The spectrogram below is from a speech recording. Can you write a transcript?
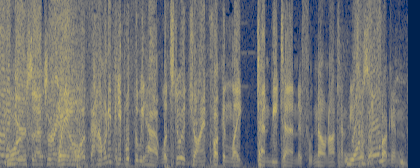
rid of gear sets right Wait, now. what? How many people do we have? Let's do a giant fucking like 10v10. If we, no, not 10v10. Like fucking.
